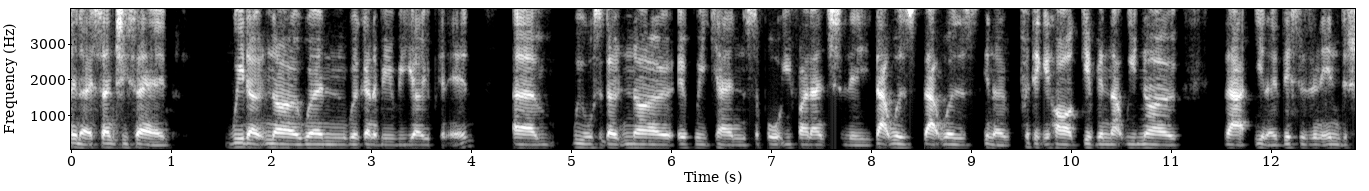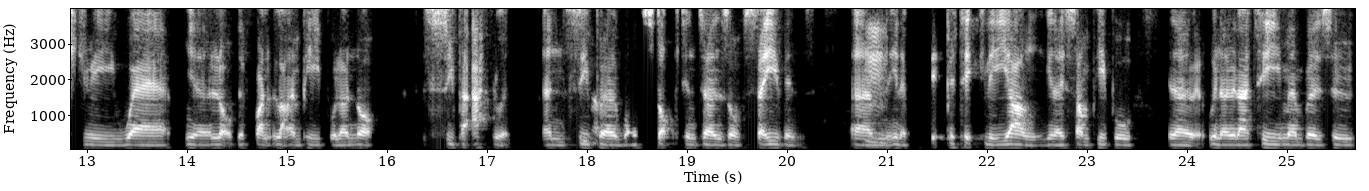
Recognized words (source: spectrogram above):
you know, essentially saying we don't know when we're going to be reopening. Um, we also don't know if we can support you financially. That was that was you know particularly hard, given that we know that you know this is an industry where you know a lot of the frontline people are not super affluent. and super well stocked in terms of savings. Um, mm. You know, particularly young. You know, some people, you know, you know, in our team members who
